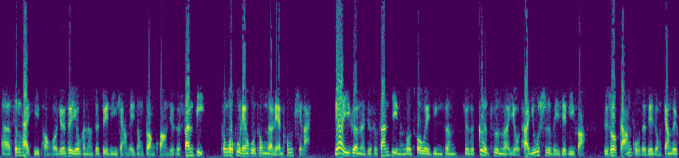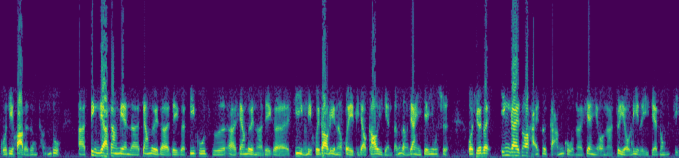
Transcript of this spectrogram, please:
呃生态系统，我觉得这有可能是最理想的一种状况，就是三地通过互联互通的连通起来。第二一个呢，就是三地能够错位竞争，就是各自呢有它优势的一些地方，比如说港股的这种相对国际化的这种程度啊、定价上面呢相对的这个低估值，呃，相对呢这个吸引力、回报率呢会比较高一点，等等这样一些优势，我觉得应该说还是港股呢现有呢最有利的一些东西。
